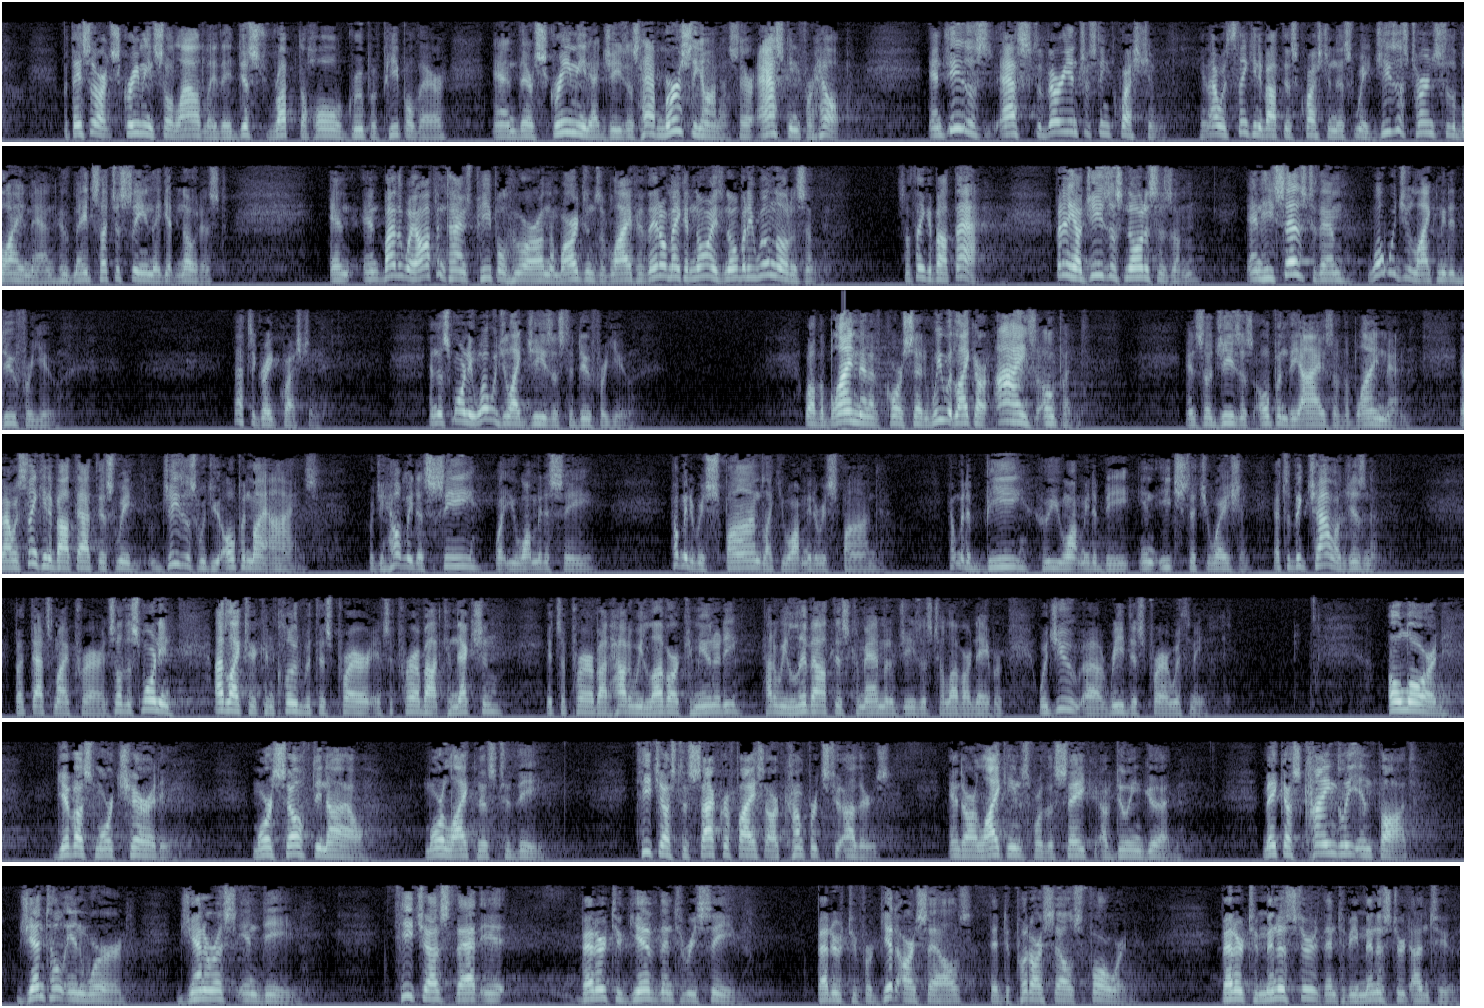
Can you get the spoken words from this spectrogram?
But they start screaming so loudly, they disrupt the whole group of people there, and they're screaming at Jesus, Have mercy on us. They're asking for help. And Jesus asks a very interesting question. And I was thinking about this question this week. Jesus turns to the blind man who've made such a scene they get noticed. And, and by the way, oftentimes people who are on the margins of life, if they don't make a noise, nobody will notice them. So think about that. But anyhow, Jesus notices them and he says to them, What would you like me to do for you? That's a great question. And this morning, what would you like Jesus to do for you? Well, the blind men, of course, said, We would like our eyes opened. And so Jesus opened the eyes of the blind men. And I was thinking about that this week. Jesus, would you open my eyes? Would you help me to see what you want me to see? Help me to respond like you want me to respond. Help me to be who you want me to be in each situation. That's a big challenge, isn't it? But that's my prayer. And so this morning, I'd like to conclude with this prayer. It's a prayer about connection. It's a prayer about how do we love our community? How do we live out this commandment of Jesus to love our neighbor? Would you uh, read this prayer with me? O Lord, give us more charity, more self-denial, more likeness to Thee. Teach us to sacrifice our comforts to others and our likings for the sake of doing good. Make us kindly in thought, gentle in word, generous in deed. Teach us that it better to give than to receive, better to forget ourselves than to put ourselves forward, better to minister than to be ministered unto.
